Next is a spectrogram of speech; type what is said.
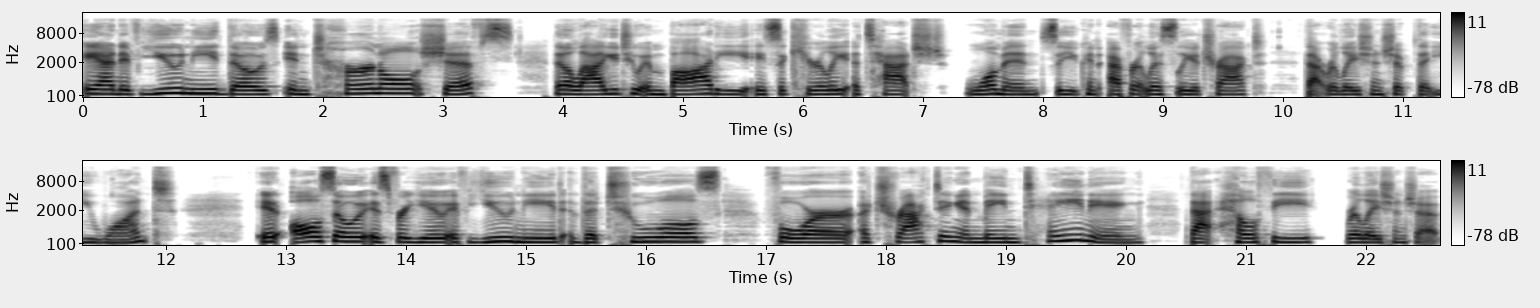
And if you need those internal shifts that allow you to embody a securely attached woman so you can effortlessly attract that relationship that you want. It also is for you if you need the tools for attracting and maintaining that healthy relationship.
